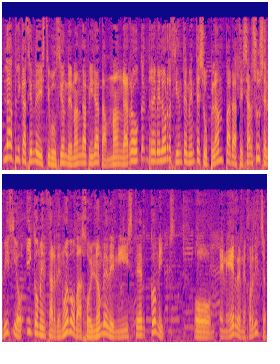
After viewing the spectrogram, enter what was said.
La aplicación de distribución de manga pirata Manga Rock reveló recientemente su plan para cesar su servicio y comenzar de nuevo bajo el nombre de Mr. Comics o MR mejor dicho.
